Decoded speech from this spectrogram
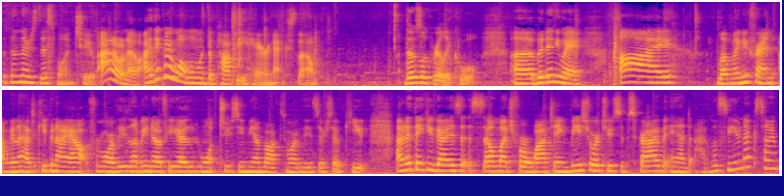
But then there's this one too. I don't know. I think I want one with the poppy hair next though. Those look really cool. Uh, but anyway, I love my new friend. I'm gonna have to keep an eye out for more of these. Let me know if you guys want to see me unbox more of these. They're so cute. I'm gonna thank you guys so much for watching. Be sure to subscribe and I will see you next time.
